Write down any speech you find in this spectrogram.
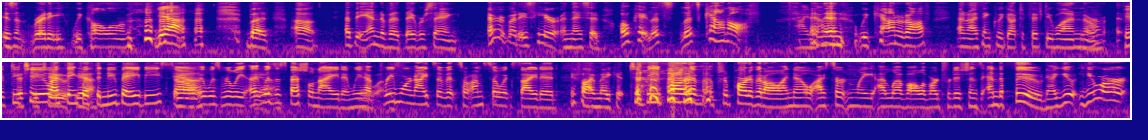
isn't ready, we call on them. Yeah. but uh, at the end of it, they were saying, "Everybody's here," and they said, "Okay, let's let's count off." I know. And then we counted off, and I think we got to 51 or 52, I think, yeah. with the new baby. So Yeah. it was really, it was a special night, and we It have three more nights of it. So I'm so excited If I make it to be part of to part of it all. I know I certainly I love all of our traditions and the food. Now you you are.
